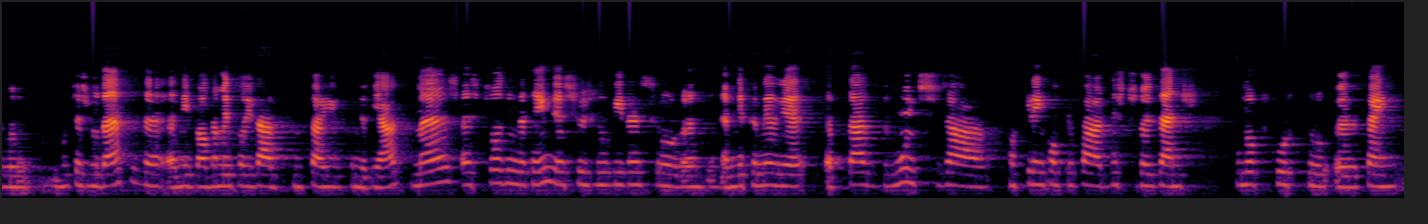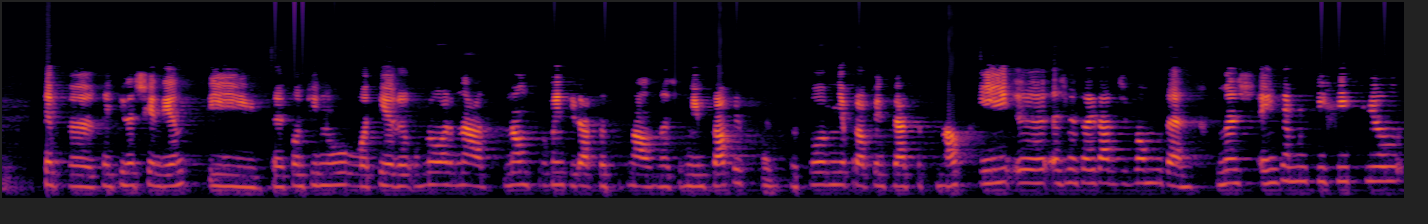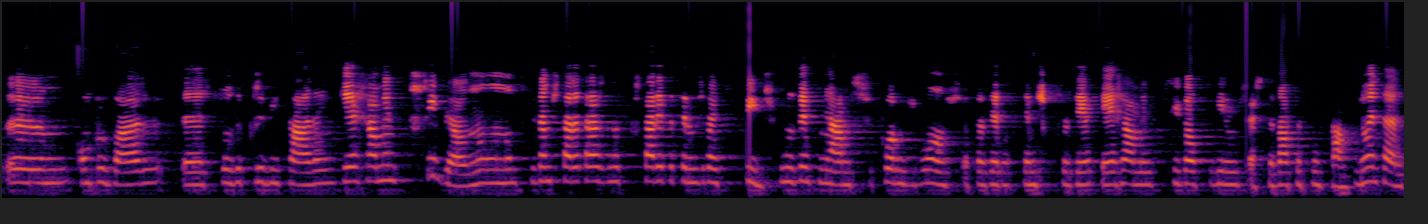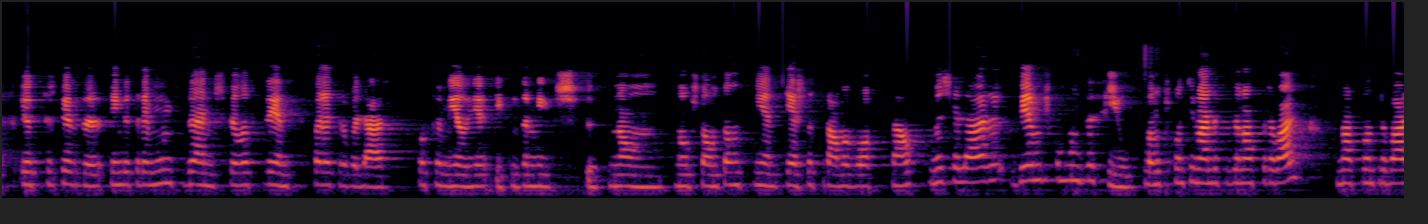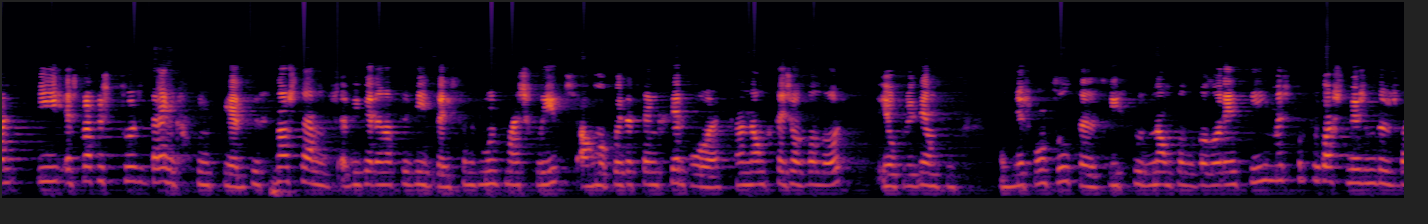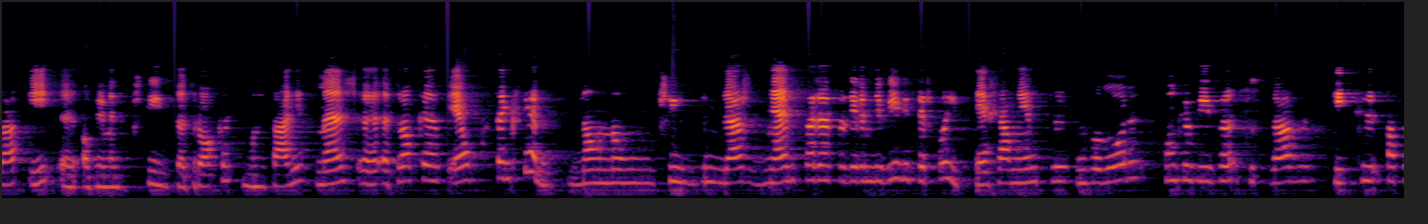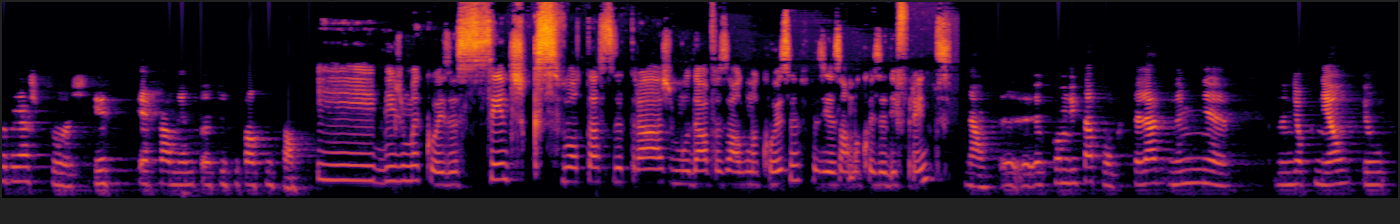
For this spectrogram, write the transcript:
muitas mudanças a, a nível da mentalidade que comecei a adiado, mas as pessoas ainda têm as suas dúvidas, a, a minha família, apesar de muitos já conseguirem comprovar nestes dois anos o meu percurso uh, tem sempre tem sido ascendente e uh, continuo a ter o meu ordenado não por uma entidade patronal, mas por mim própria, portanto, sou a minha própria entidade patronal e uh, as mentalidades vão mudando, mas ainda é muito difícil uh, comprovar as pessoas acreditarem que é realmente possível, não, não precisamos estar atrás de uma secretária para sermos bem-sucedidos, se nos empenharmos, se formos bons a fazer o que temos que fazer, é realmente possível seguirmos esta nossa função. No entanto, eu de certeza ainda terei muitos anos pela frente para trabalhar com a família e com os amigos que não, não estão tão cientes que esta será uma boa opção, mas se calhar vemos como um desafio. Vamos continuar a fazer o nosso trabalho, o nosso bom trabalho e as próprias pessoas têm que reconhecer que se nós estamos a viver a nossa vida e estamos muito mais felizes, alguma coisa tem que ser boa, não que seja o valor. Eu, por exemplo, as minhas consultas, isso não pelo valor em si, mas porque eu gosto mesmo de ajudar e, uh, obviamente, preciso da troca monetária, mas uh, a troca é o que tem que ser. Não, não preciso de milhares de dinheiro para fazer a minha vida e ser feliz. É realmente um valor com que eu viva sossegada e que faça bem às pessoas. Esse é realmente a principal função. E diz-me uma coisa, sentes que se voltasses atrás mudavas alguma coisa? Fazias alguma coisa diferente? Não, eh, como disse há pouco, se calhar na minha, na minha opinião eu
